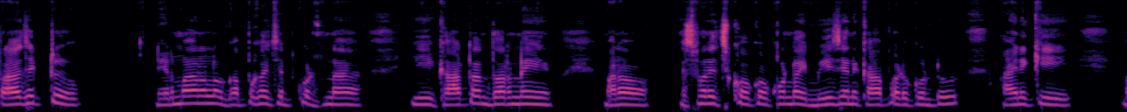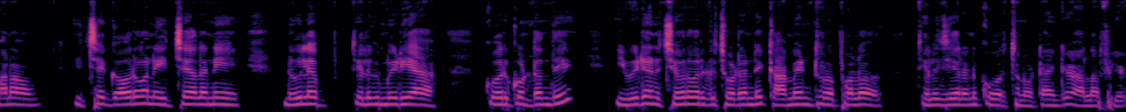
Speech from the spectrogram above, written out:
ప్రాజెక్టు నిర్మాణంలో గొప్పగా చెప్పుకుంటున్న ఈ కాటన్ ధరని మనం విస్మరించుకోకుండా ఈ మ్యూజియాన్ని కాపాడుకుంటూ ఆయనకి మనం ఇచ్చే గౌరవాన్ని ఇచ్చేయాలని నువ్వులే తెలుగు మీడియా కోరుకుంటుంది. ఈ వీడియోని చివరి వరకు చూడండి. కామెంట్ రూపంలో తెలియజేయాలని కోరుతున్నాం. Thank you I love you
